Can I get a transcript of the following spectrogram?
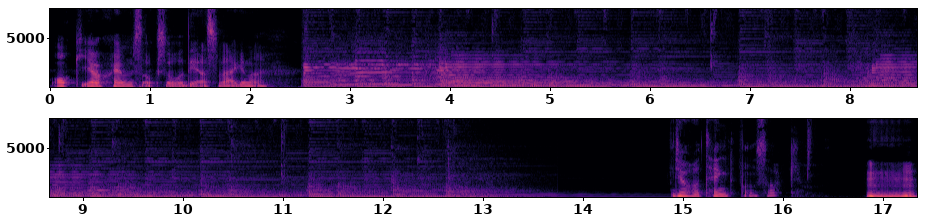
Och jag skäms också å deras vägnar. Jag har tänkt på en sak. Mm.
